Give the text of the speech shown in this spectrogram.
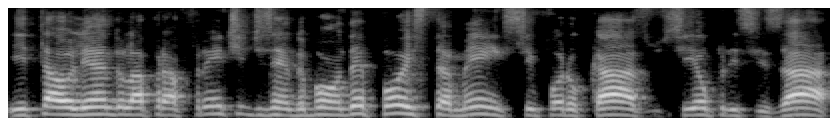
e está olhando lá para frente e dizendo: bom, depois também, se for o caso, se eu precisar,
